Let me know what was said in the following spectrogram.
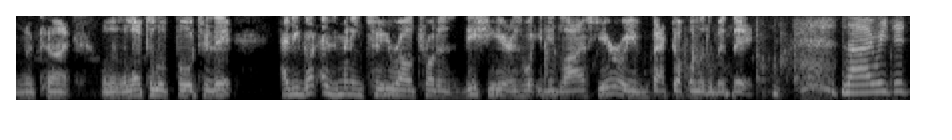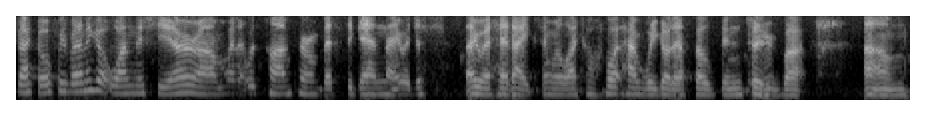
Okay. Well, there's a lot to look forward to there. Have you got as many two-year-old trotters this year as what you did last year, or you've backed off a little bit there? no, we did back off. We've only got one this year. Um, when it was time to invest again, they were just they were headaches, and we're like, oh, what have we got ourselves into? But um,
